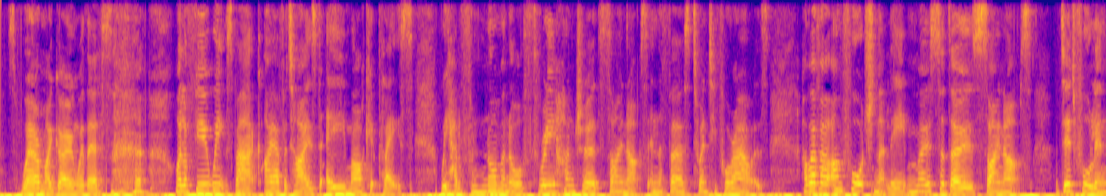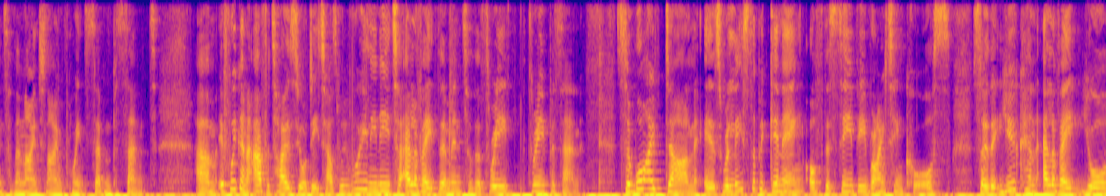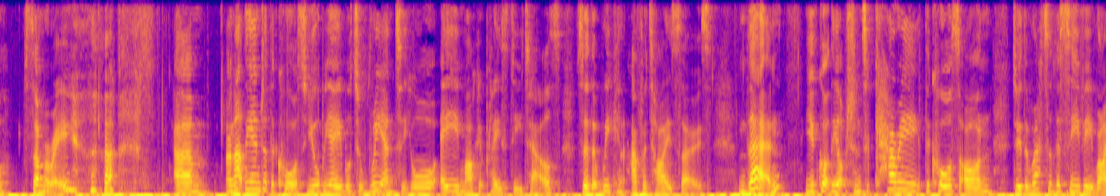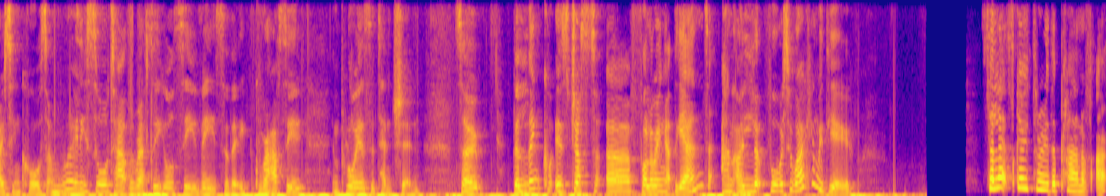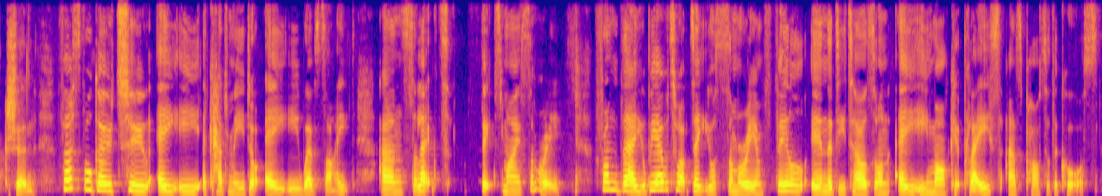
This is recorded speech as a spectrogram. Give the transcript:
So where am I going with this? well, a few weeks back, I advertised a Marketplace. We had a phenomenal 300 sign-ups in the first 24 hours. However, unfortunately, most of those sign-ups did fall into the 99.7%. Um, if we're going to advertise your details, we really need to elevate them into the 3, 3%. So what I've done is release the beginning of the CV writing course so that you can elevate your summary. um, and at the end of the course, you'll be able to re-enter your AE Marketplace details so that we can advertise those. Then you've got the option to carry the course on, do the rest of the CV writing course and really sort out the rest of your CV so that it grabs the employer's attention. So the link is just uh, following at the end, and I look forward to working with you. So let's go through the plan of action. First of all, go to aeacademy.ae website and select Fix My Summary. From there, you'll be able to update your summary and fill in the details on AE Marketplace as part of the course.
